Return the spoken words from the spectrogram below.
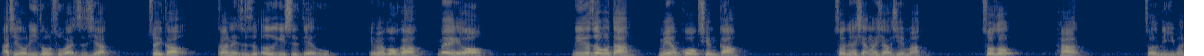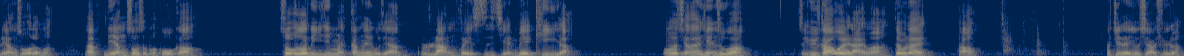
而且有利多出来之下，最高钢铁指数二一四点五。有没有过高？没有，力度这么大，没有过前高，所以你要相对小心嘛。所以说它整理嘛，量缩了嘛，那量缩怎么过高？所以我说你已经买钢铁股这样浪费时间，没 key 了。我们讲得很清楚啊，这预告未来嘛，对不对？好，那今天又下去了，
